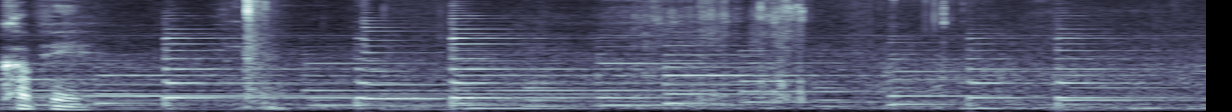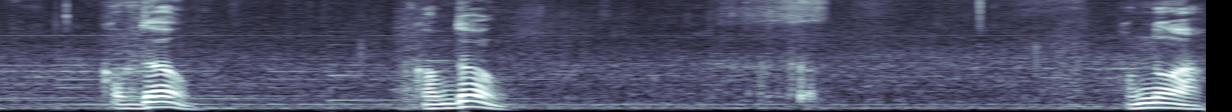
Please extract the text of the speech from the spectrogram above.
커피. 검동, 검동, 검동아.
